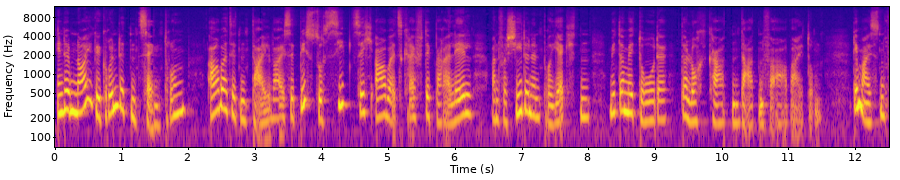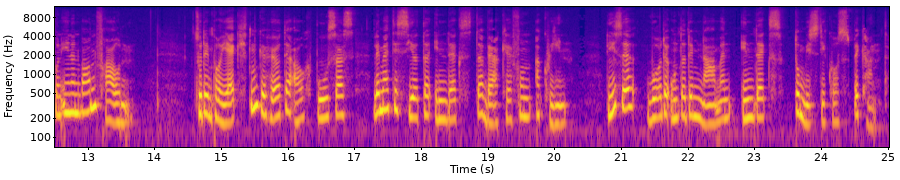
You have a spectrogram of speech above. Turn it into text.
In dem neu gegründeten Zentrum arbeiteten teilweise bis zu 70 Arbeitskräfte parallel an verschiedenen Projekten mit der Methode der Lochkartendatenverarbeitung. Die meisten von ihnen waren Frauen. Zu den Projekten gehörte auch Busas lemmatisierter Index der Werke von Aquin. Diese wurde unter dem Namen Index Domesticus bekannt.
